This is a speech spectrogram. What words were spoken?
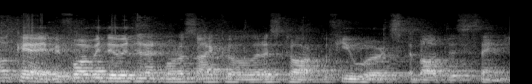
Okay, before we do internet motorcycle, let us talk a few words about this thing.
